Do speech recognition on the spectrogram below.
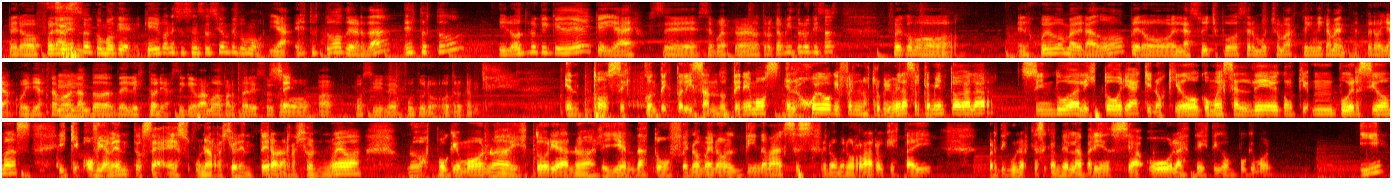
Pero fuera Sí, de sí. eso, como que quedé con esa sensación de como, ya, esto es todo, de verdad, esto es todo. Y lo otro que quedé, que ya es- se, se puede explorar en otro capítulo quizás, fue como, el juego me agradó, pero en la Switch puedo ser mucho más técnicamente. Pero ya, hoy día estamos Mm. hablando de la historia, así que vamos a apartar eso Sí. como para posible futuro, otro capítulo. Entonces, contextualizando, tenemos el juego que fue nuestro primer acercamiento a Galar. Sin duda, la historia que nos quedó como ese al debe, con que mm, pudo haber sido más. Y que obviamente, o sea, es una región entera, una región nueva, nuevos Pokémon, nueva historia, nuevas leyendas, todo un fenómeno, el Dynamax, ese fenómeno raro que está ahí, particular que hace cambiar la apariencia o la estadística de un Pokémon. Y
